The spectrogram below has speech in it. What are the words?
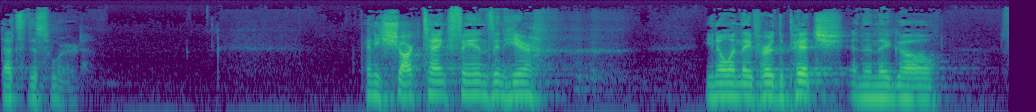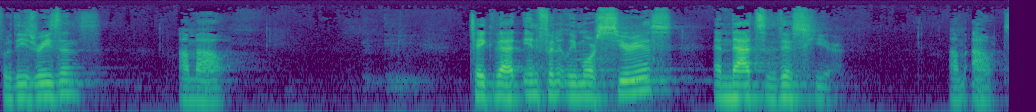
That's this word. Any Shark Tank fans in here? You know, when they've heard the pitch and then they go, for these reasons, I'm out take that infinitely more serious, and that's this here. I'm out.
